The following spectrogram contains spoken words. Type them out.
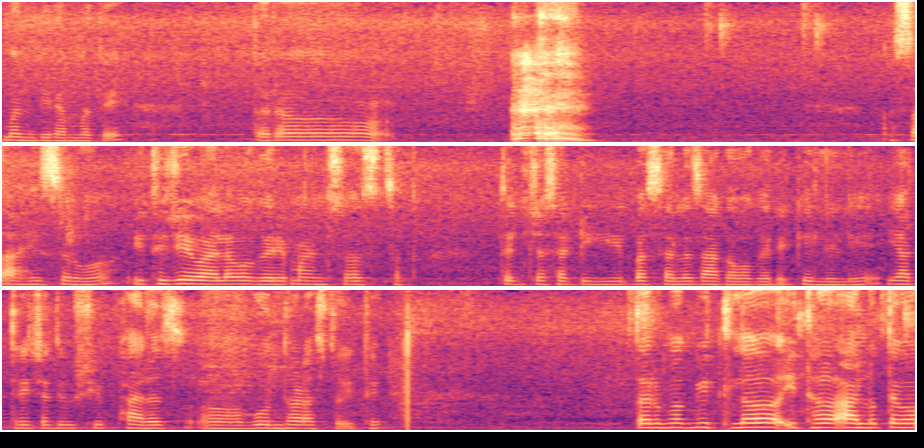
मंदिरामध्ये. तर असं आहे सर्व. इथे जेवायला वगैरे माणसं असतात. त्यांच्यासाठी बसायला जागा वगैरे केलेली आहे. यात्रेच्या दिवशी फारच गोंधळ असतो इथे. तर मग इथलं इथं आलो तेव्हा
